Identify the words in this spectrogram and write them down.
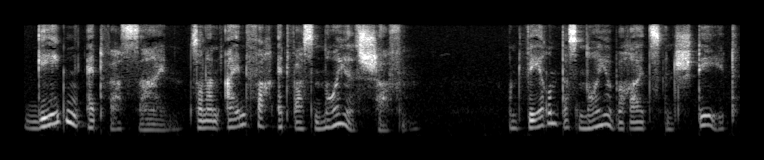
gegen etwas sein, sondern einfach etwas Neues schaffen. Und während das Neue bereits entsteht,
